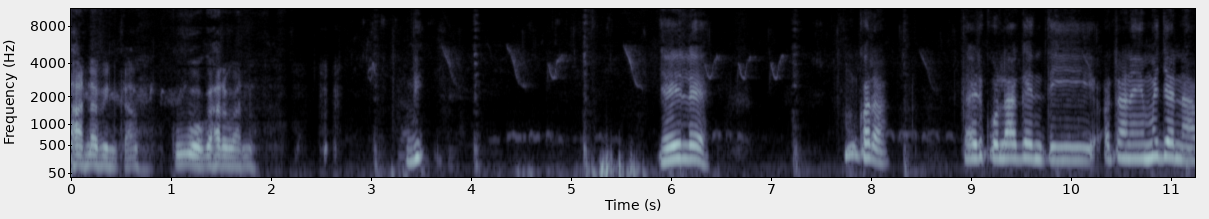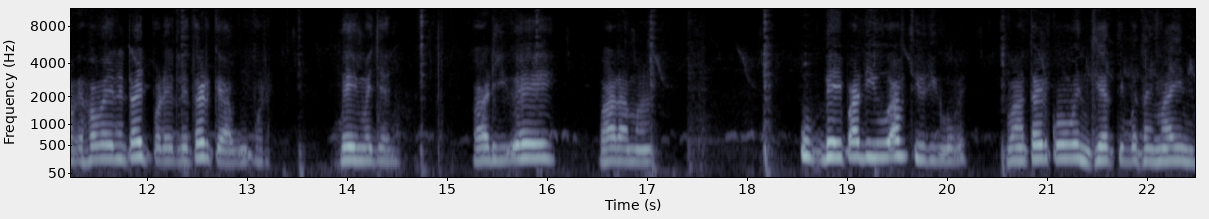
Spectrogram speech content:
આ નવીન કામ કૂવો ગારવાનું જઈ લે શું કરો તડકો લાગે ને તે અટાણે મજા ના આવે હવે એને ટાઈટ પડે એટલે તડકે આવવું પડે બે મજાની પાડ્યું એ ભાડામાં બે પાડ્યું આવતી રહ્યું હવે વા તડકો હોય ને ઘેરથી બધા માઈને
